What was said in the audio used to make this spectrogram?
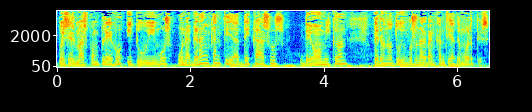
pues es más complejo y tuvimos una gran cantidad de casos de Omicron, pero no tuvimos una gran cantidad de muertes,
